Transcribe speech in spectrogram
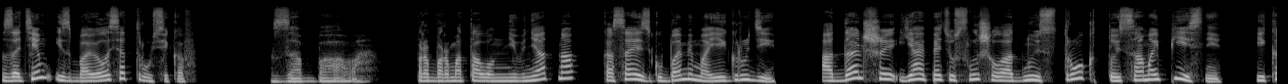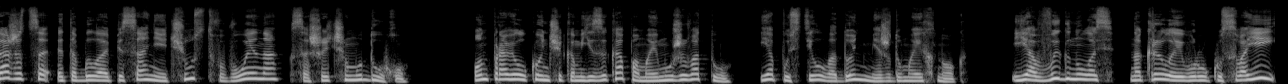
затем избавилась от трусиков. «Забава», – пробормотал он невнятно, касаясь губами моей груди. А дальше я опять услышала одну из строк той самой песни, и, кажется, это было описание чувств воина к сошедшему духу. Он провел кончиком языка по моему животу и опустил ладонь между моих ног. Я выгнулась, накрыла его руку своей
